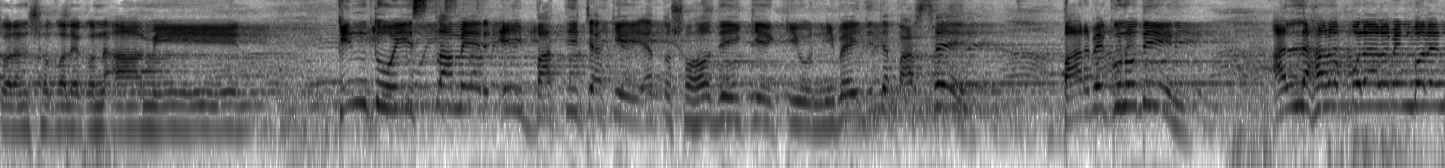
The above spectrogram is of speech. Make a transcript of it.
করেন সকলে কোন, আমিন। কিন্তু ইসলামের এই বাতিটাকে এত সহজেই কে কেউ নিবাই দিতে পারছে? পারবে কোনোদিন? আল্লাহ রব্বুল আলমিন বলেন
